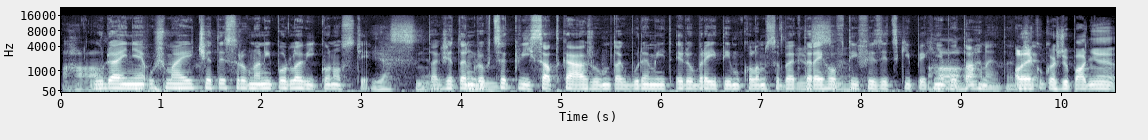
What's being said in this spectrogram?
Aha. Údajně už mají čety srovnaný podle výkonnosti. Jasně. Takže ten, kdo hmm. chce k výsadkářům, tak bude mít i dobrý tým kolem sebe, který Jasně. ho v té fyzicky pěkně aha, potáhne. Takže... Ale jako každopádně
